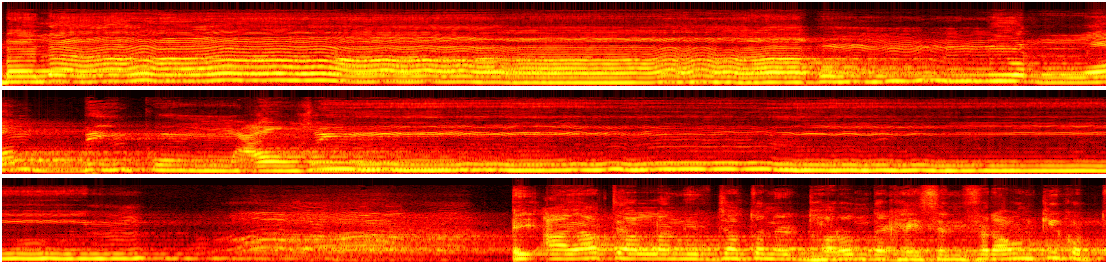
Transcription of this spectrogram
بلاء من ربكم عظيم এই আয়াতে আল্লাহ নির্যাতনের ধরন দেখাইছেন ফেরাউন কি করত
